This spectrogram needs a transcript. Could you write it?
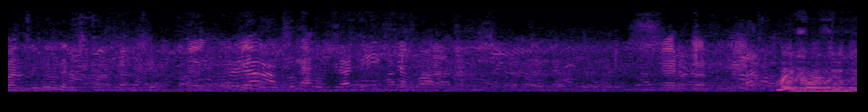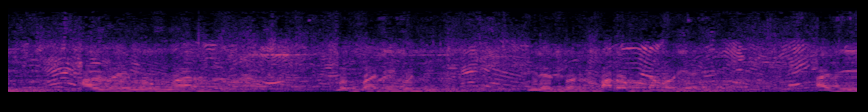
మంచిది Maifosi Alwari Muhammad Mukbani Budi Direktur Padok Sangoria Haji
